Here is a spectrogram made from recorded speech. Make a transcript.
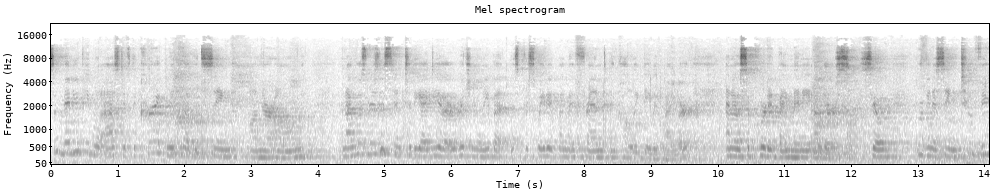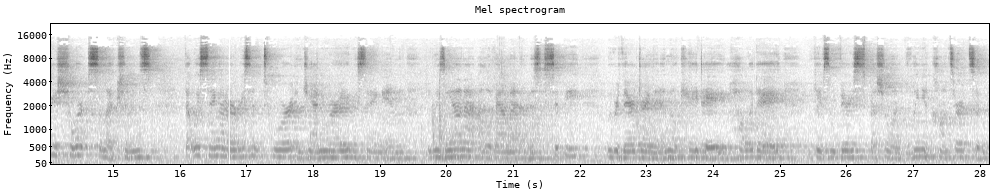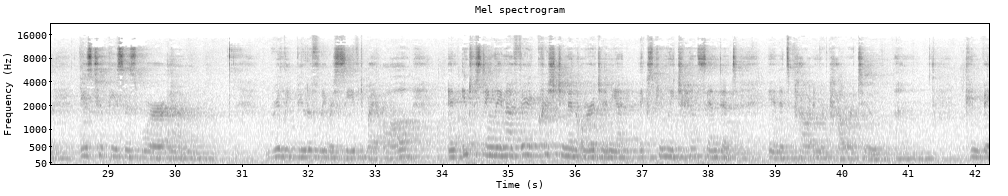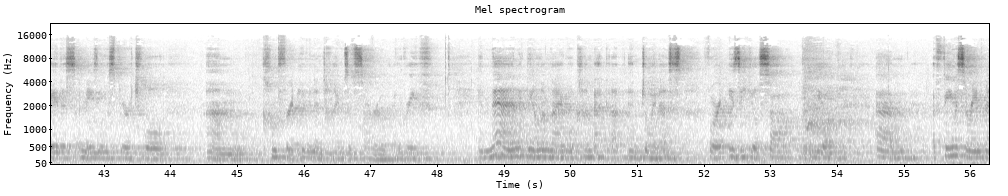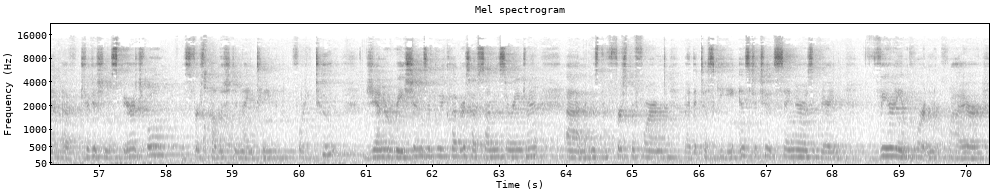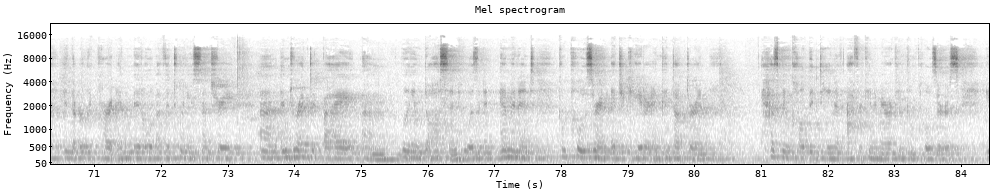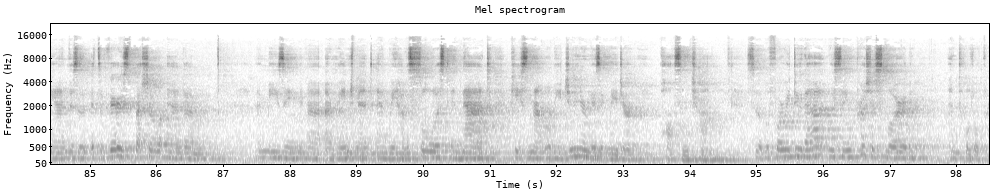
So many people asked if the current Glee Club would sing on their own, and I was resistant to the idea originally, but was persuaded by my friend and colleague David Myler, and I was supported by many others. So we're going to sing two very short selections that we sang on our recent tour in January. We sang in Louisiana, Alabama, and Mississippi. We were there during the MLK Day holiday. We gave some very special and poignant concerts, and these two pieces were um, really beautifully received by all, and interestingly enough, very Christian in origin, yet extremely transcendent in its power, in their power to um, convey this amazing spiritual um, comfort, even in times of sorrow and grief. And then the alumni will come back up and join us for Ezekiel Saw Wheel, um, a famous arrangement of traditional spiritual was first published in 1942. Generations of Glee Clubbers have sung this arrangement. Um, it was first performed by the Tuskegee Institute Singers, a very, very important choir in the early part and middle of the 20th century, um, and directed by um, William Dawson, who was an eminent composer and educator and conductor and has been called the Dean of African American Composers. And this is, it's a very special and um, amazing uh, arrangement, and we have a soloist in that piece, and that will be junior music major Paulson Chung. So before we do that, we sing Precious Lord and Total Praise.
